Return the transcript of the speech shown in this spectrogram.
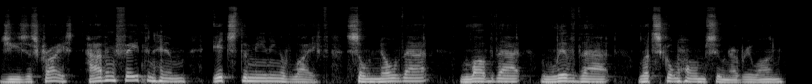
Jesus Christ, having faith in Him, it's the meaning of life. So know that, love that, live that. Let's go home soon, everyone.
